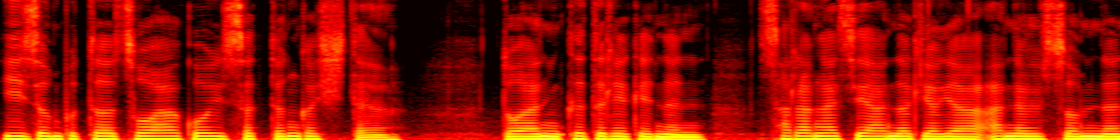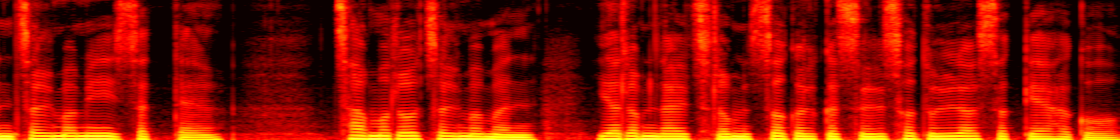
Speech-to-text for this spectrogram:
이전부터 좋아하고 있었던 것이다. 또한 그들에게는 사랑하지 않으려야 안을 수 없는 젊음이 있었다. 참으로 젊음은 여름날처럼 썩을 것을 서둘러 썩게 하고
